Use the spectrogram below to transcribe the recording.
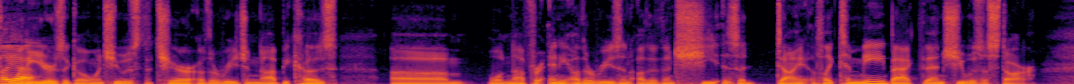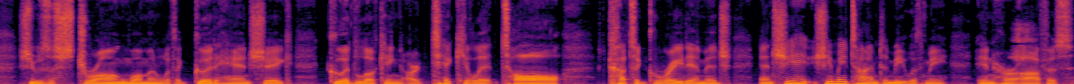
Oh, 20 yeah. years ago when she was the chair of the region, not because, um, well, not for any other reason other than she is a di- like to me back then she was a star. She was a strong woman with a good handshake, good looking, articulate, tall, cuts a great image, and she she made time to meet with me in her office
